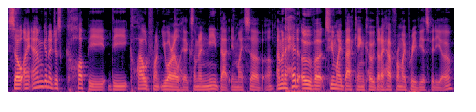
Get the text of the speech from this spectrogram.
So I am going to just copy the CloudFront URL here because I'm going to need that in my server. I'm going to head over to my backend code that I have from my previous video.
